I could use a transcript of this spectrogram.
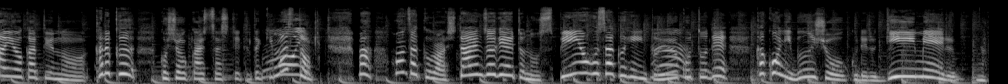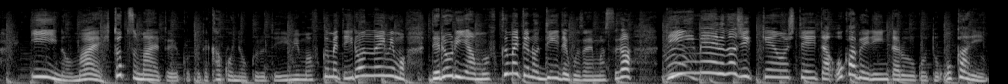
内容かっていうのを軽くご紹介させていただきますと、まあ、本作はシュタインズゲートのスピンオフ作品ということで、過去に文章を送れる D メール。E の前一つ前ということで過去に送るという意味も含めていろんな意味もデロリアンも含めての D でございますが、D メールの実験をしていた岡部倫太郎ことオカリン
